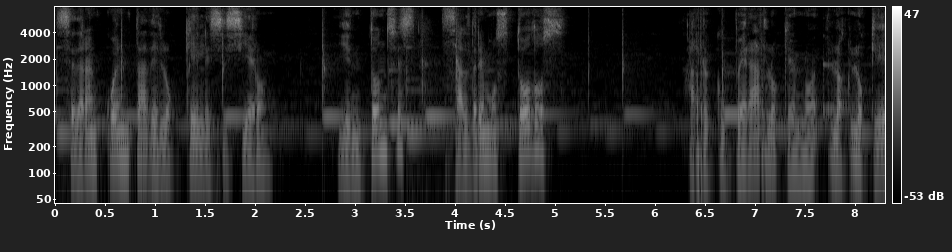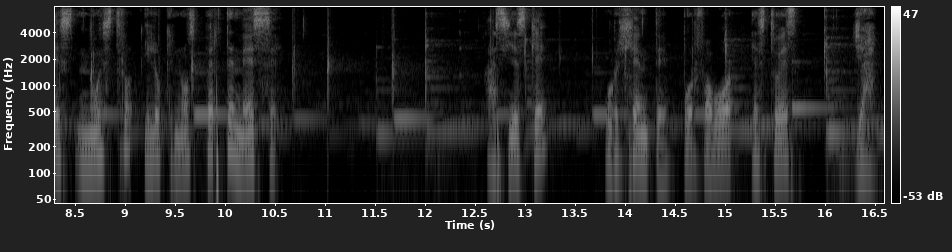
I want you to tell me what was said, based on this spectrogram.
se darán cuenta de lo que les hicieron. Y entonces saldremos todos a recuperar lo que, lo que es nuestro y lo que nos pertenece. Así es que, urgente, por favor, esto es ya.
